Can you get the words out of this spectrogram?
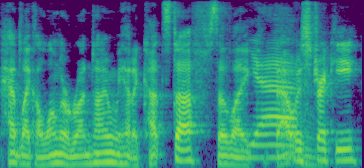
had like a longer runtime we had to cut stuff so like that was tricky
